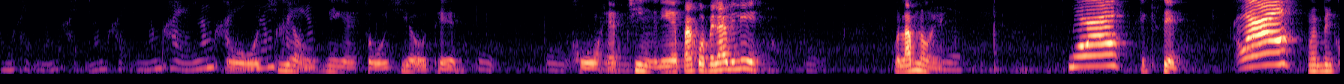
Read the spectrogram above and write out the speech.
น้ำแข็งน้ำแข็งน้ำแข็งน้ำแข็งน้ำโซแข็งน้ำเชีแข็ยงลนี่ไงโซเชียลเทรดปูดปูดโคแฮชชิ่งอันนี้ไงปรากฏไปแล้วลิลลี่กดรับหน่อย มีอะไร accept อะไรมันเป็นโค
